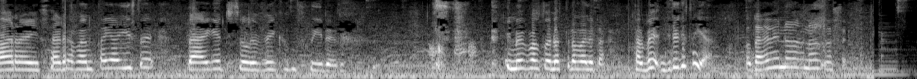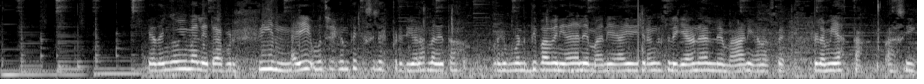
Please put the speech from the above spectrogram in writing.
Acabo de revisar la pantalla dice Baggage Delivery Completed. y no pasó nuestra maleta. Tal vez, diré que está ya. O tal vez no, no, no sé. Ya tengo mi maleta, por fin. Hay mucha gente que se les perdió las maletas. Por ejemplo, una tipa venía de Alemania y dijeron que se le quedaron en Alemania, no sé. Pero la mía está, así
